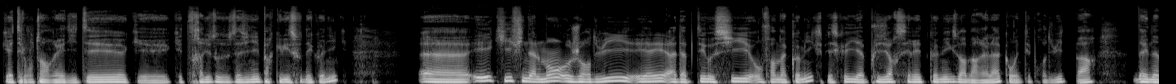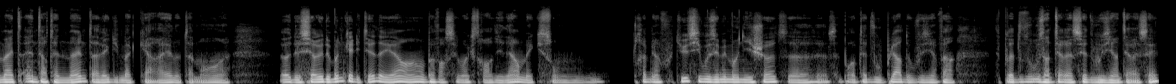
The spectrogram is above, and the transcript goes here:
qui a été longtemps rééditée, qui est, qui traduite aux États-Unis par Kelly Sue DeConnick, euh, et qui finalement aujourd'hui est adaptée aussi au format comics, puisqu'il y a plusieurs séries de comics Barbarella qui ont été produites par Dynamite Entertainment avec du McCarrey notamment. euh, euh, des séries de bonne qualité d'ailleurs, hein, pas forcément extraordinaires, mais qui sont très bien foutu. Si vous aimez Money Shot, ça, ça pourrait peut-être vous plaire de vous y, enfin, ça pourrait vous intéresser de vous y intéresser.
